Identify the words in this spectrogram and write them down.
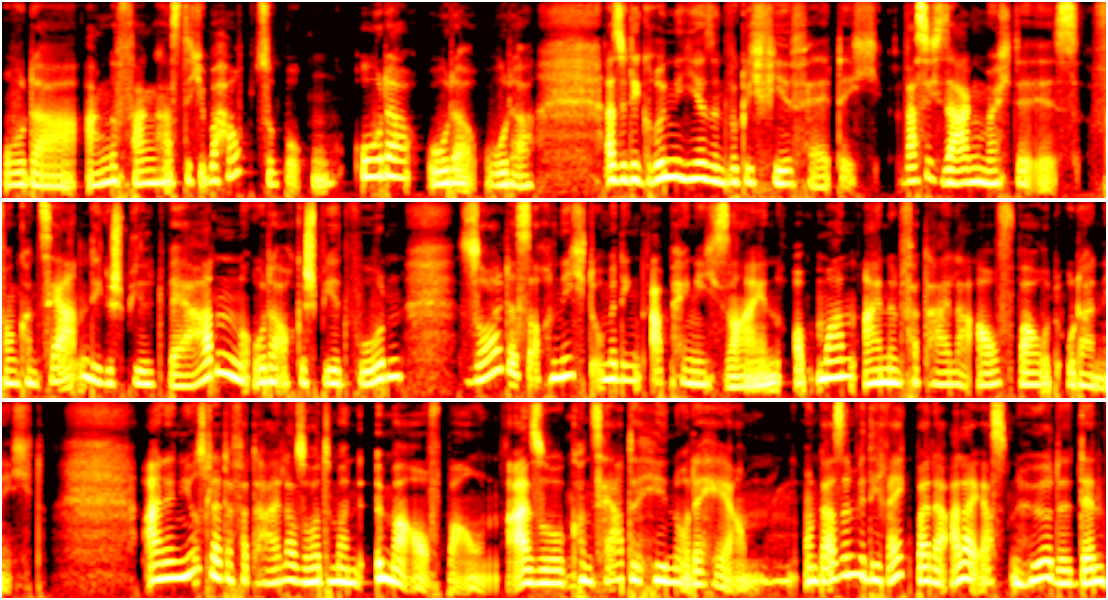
oder angefangen hast, dich überhaupt zu booken. Oder, oder, oder. Also die Gründe hier sind wirklich vielfältig. Was ich sagen möchte ist, von Konzerten, die gespielt werden oder auch gespielt wurden, sollte es auch nicht unbedingt abhängig sein, ob man einen Verteiler aufbaut oder nicht. Einen Newsletter-Verteiler sollte man immer aufbauen, also Konzerte hin oder her. Und da sind wir direkt bei der allerersten Hürde, denn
